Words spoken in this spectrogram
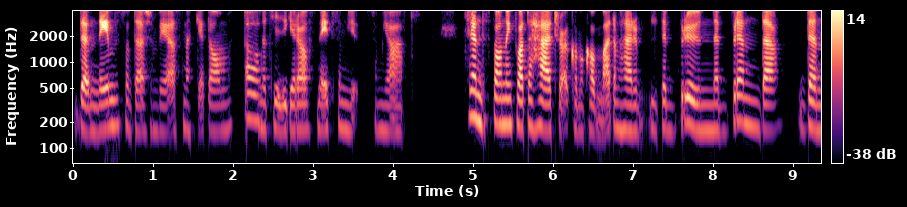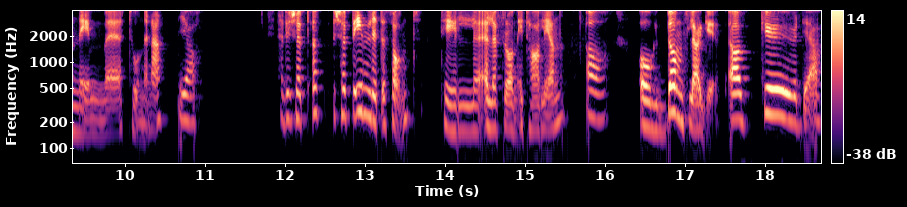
denim, sånt där som vi har snackat om ja. tidigare avsnitt som, som jag har haft trendspaning på att det här tror jag kommer komma. De här lite brunbrända denim-tonerna. ja. Hade köpt, upp, köpt in lite sånt till, eller från Italien Ja. och de flög ju. Ja, gud ja.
